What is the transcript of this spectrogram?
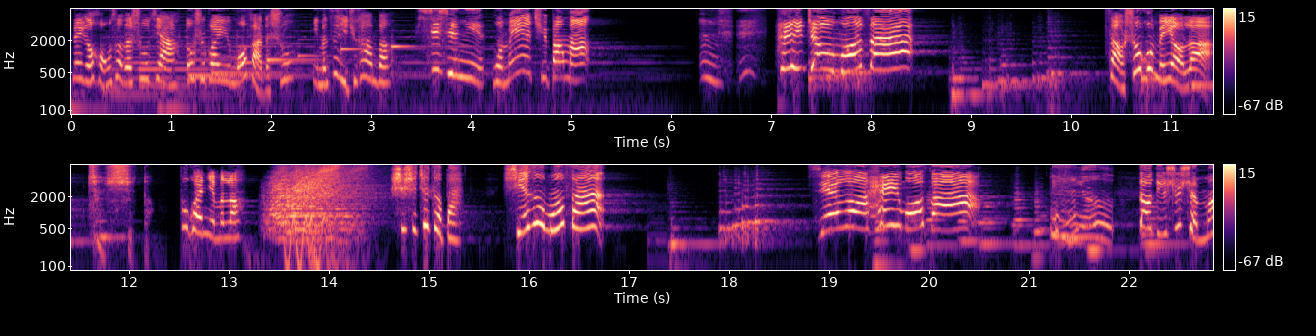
那个红色的书架都是关于魔法的书，你们自己去看吧。谢谢你，我们也去帮忙。嗯，黑咒魔法，早说过没有了。真是的，不管你们了。试试这个吧，邪恶魔法，邪恶黑魔法。嗯，到底是什么？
